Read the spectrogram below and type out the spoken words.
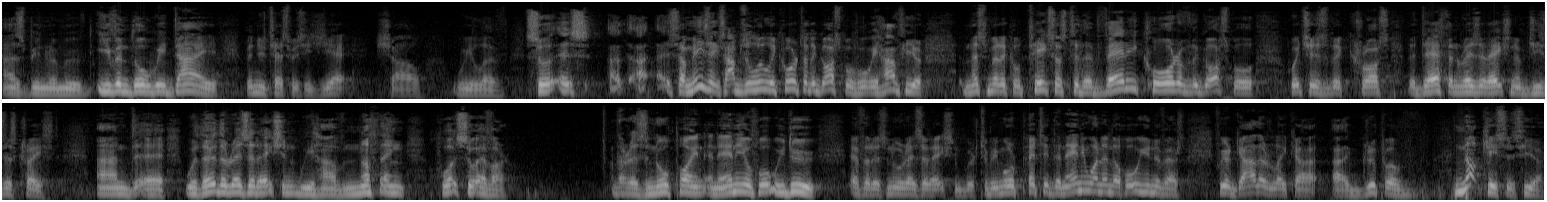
has been removed. Even though we die, the New Testament says, yet shall we live. So it's, uh, uh, it's amazing. It's absolutely core to the gospel. What we have here in this miracle takes us to the very core of the gospel, which is the cross, the death and resurrection of Jesus Christ. And uh, without the resurrection, we have nothing whatsoever. There is no point in any of what we do if there is no resurrection. We're to be more pitied than anyone in the whole universe if we're gathered like a, a group of nutcases here,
